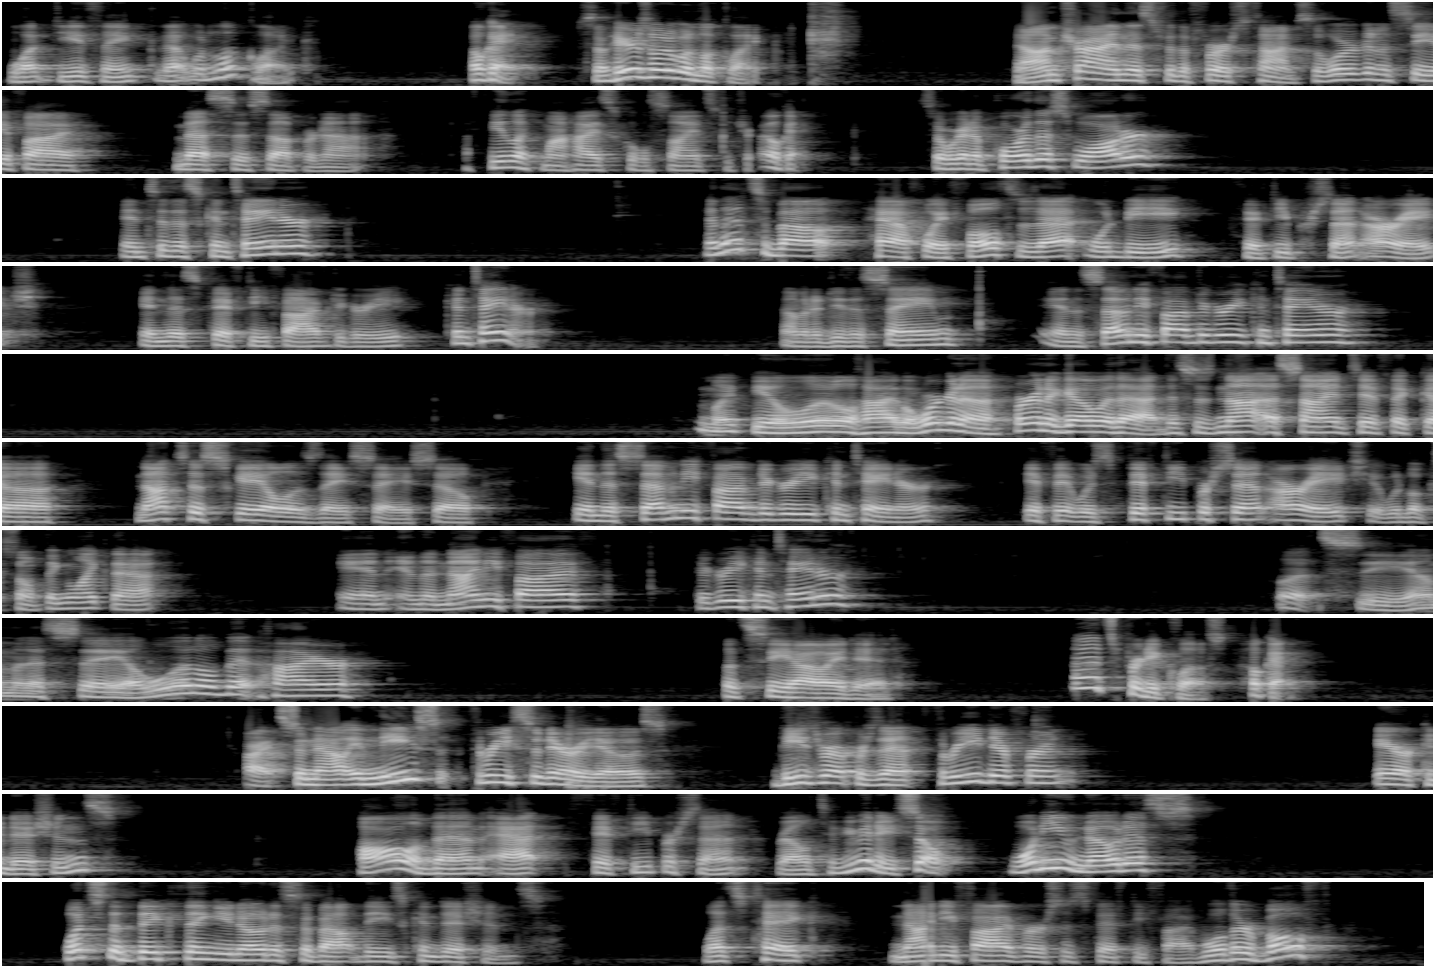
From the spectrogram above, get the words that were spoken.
what do you think that would look like? Okay, so here's what it would look like. Now I'm trying this for the first time, so we're gonna see if I mess this up or not. I feel like my high school science teacher. Okay, so we're going to pour this water into this container. And that's about halfway full, so that would be 50% RH in this 55 degree container. I'm going to do the same in the 75 degree container. It might be a little high, but we're gonna we're gonna go with that. This is not a scientific, uh, not to scale as they say. So in the 75 degree container, if it was 50% RH, it would look something like that. And in the 95 degree container, let's see, I'm gonna say a little bit higher. Let's see how I did. That's pretty close, okay. All right, so now in these three scenarios, these represent three different air conditions, all of them at 50% relative humidity. So what do you notice What's the big thing you notice about these conditions? Let's take 95 versus 55. Well, they're both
